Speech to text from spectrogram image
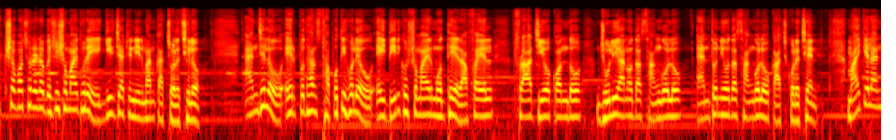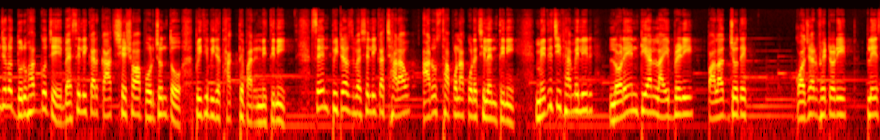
একশো বছরেরও বেশি সময় ধরে গির্জাটি নির্মাণ কাজ চলেছিল। অ্যাঞ্জেলো এর প্রধান স্থপতি হলেও এই দীর্ঘ সময়ের মধ্যে Raphael Fra Giocondo Giuliano da Sangallo Antonio da Sangallo কাজ করেছেন। মাইকেল অ্যাঞ্জেলোর দুর্ভাগ্য যে ব্যাসেলিকার কাজ শেষ হওয়া পর্যন্ত পৃথিবীতে থাকতে পারেননি তিনি। সেন্ট পিটার্স ব্যাসেলিকা ছাড়াও আরও স্থাপনা করেছিলেন তিনি। মেদিচি ফ্যামিলির Laurentian library, Palazzo de Conservatori, place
